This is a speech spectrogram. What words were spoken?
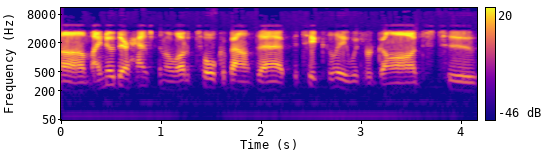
Um, I know there has been a lot of talk about that, particularly with regards to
